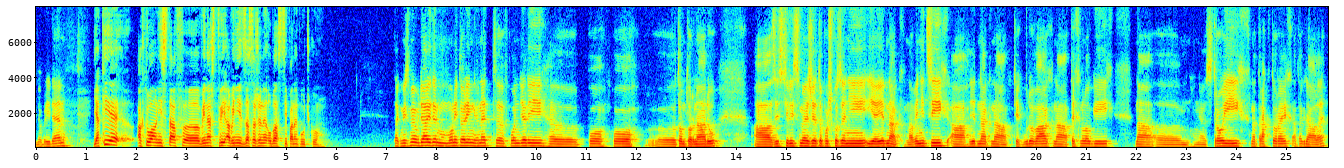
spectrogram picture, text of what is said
Dobrý den. Jaký je aktuální stav eh, vinařství a vinic zasažené oblasti, pane Půčku? Tak my jsme udělali ten monitoring hned v pondělí eh, po, po eh, tom tornádu a zjistili jsme, že to poškození je jednak na vinicích a jednak na těch budovách, na technologiích, na strojích, na traktorech a tak dále.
